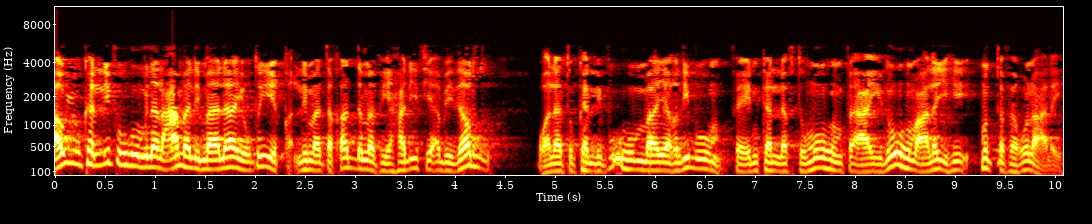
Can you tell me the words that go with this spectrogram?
أو يكلفه من العمل ما لا يطيق لما تقدم في حديث أبي ذر ولا تكلفوهم ما يغلبهم فإن كلفتموهم فأعينوهم عليه متفق عليه.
